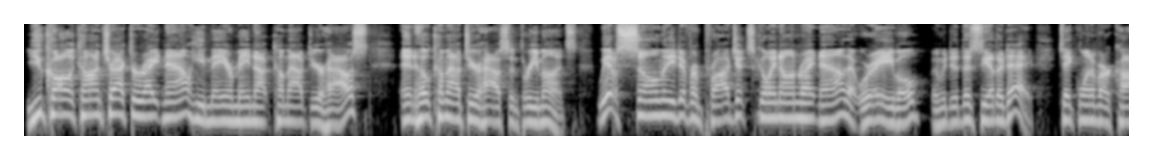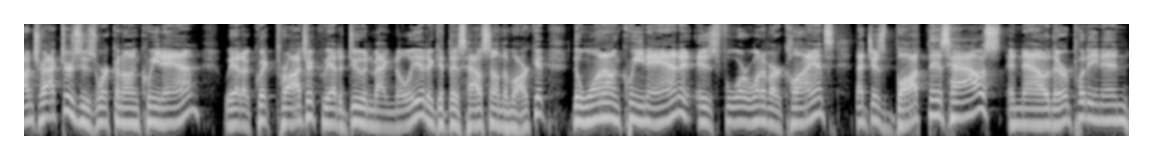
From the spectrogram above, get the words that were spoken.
You call a contractor right now, he may or may not come out to your house, and he'll come out to your house in three months. We have so many different projects going on right now that we're able, and we did this the other day, take one of our contractors who's working on Queen Anne. We had a quick project we had to do in Magnolia to get this house on the market. The one on Queen Anne is for one of our clients that just bought this house, and now they're putting in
